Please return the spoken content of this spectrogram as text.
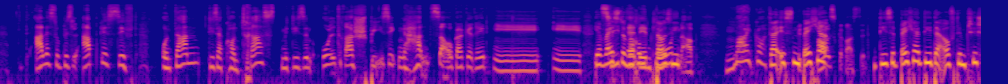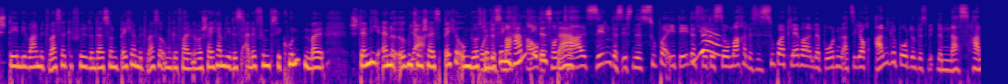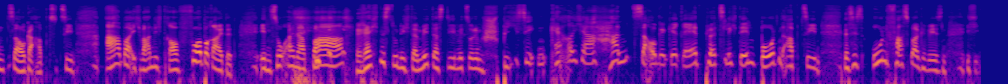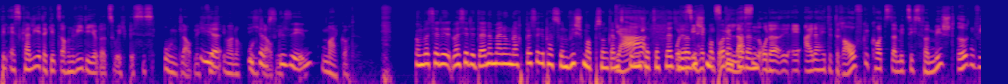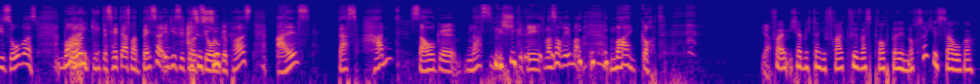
alles so ein bisschen abgesifft. Und dann dieser Kontrast mit diesem ultraspießigen Handsaugergerät. Äh, äh, Ja, weißt du, er warum, den Klausi? Boden ab. Mein Gott, Da ist ein Becher, ausgerastet. diese Becher, die da auf dem Tisch stehen, die waren mit Wasser gefüllt und da ist so ein Becher mit Wasser umgefallen. Und wahrscheinlich haben die das alle fünf Sekunden, weil ständig einer irgendeinen so Ja. einen scheiß Becher umwirft. Und, Und deswegen haben die das da. total Sinn. Das ist eine super Idee, dass die das so machen. Das ist super clever und der Boden hat sich auch angeboten, um das mit einem Nasshandsauger abzuziehen. Aber ich war nicht darauf vorbereitet. In so einer Bar rechnest du nicht damit, dass die mit so einem spießigen Kercher Handsaugegerät plötzlich den Boden abziehen. Das ist unfassbar gewesen. Ich bin eskaliert, da gibt es auch ein Video dazu. Ich, es ist unglaublich. Ja, ich immer noch Ich hab's unglaublich. gesehen. Mein Gott. Und was hätte, was hätte deiner Meinung nach besser gepasst? So ein Wischmopp, so ein ganz Ja, komischer zerfletzter Oder sie hätten Wischmopp, oder? Der gelassen dann- oder äh, einer hätte draufgekotzt, damit sich's vermischt. Irgendwie sowas. Boah, das hätte aber besser in die Situation so- gepasst, als das Handsauge, Nasswischgerät, was auch immer. Mein Gott. Vor allem, ich habe mich dann gefragt, für was braucht man denn noch solche Sauger?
